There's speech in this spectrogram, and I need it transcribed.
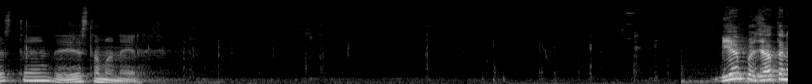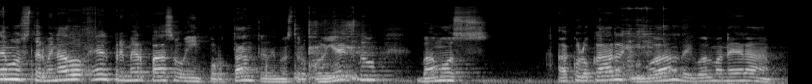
este de esta manera Bien, pues ya tenemos terminado el primer paso importante de nuestro proyecto. Vamos a colocar igual, de igual manera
